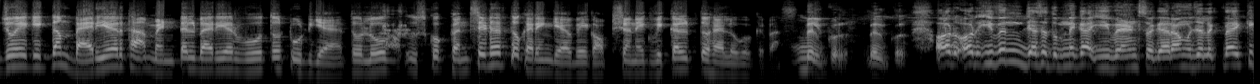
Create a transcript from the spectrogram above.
जो एक एकदम बैरियर था मेंटल बैरियर वो तो टूट गया है। तो लोग उसको कंसिडर तो करेंगे अब एक ऑप्शन एक विकल्प तो है लोगों के पास। बिल्कुल बिल्कुल। और और इवन जैसे तुमने कहा इवेंट्स वगैरह मुझे लगता है कि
